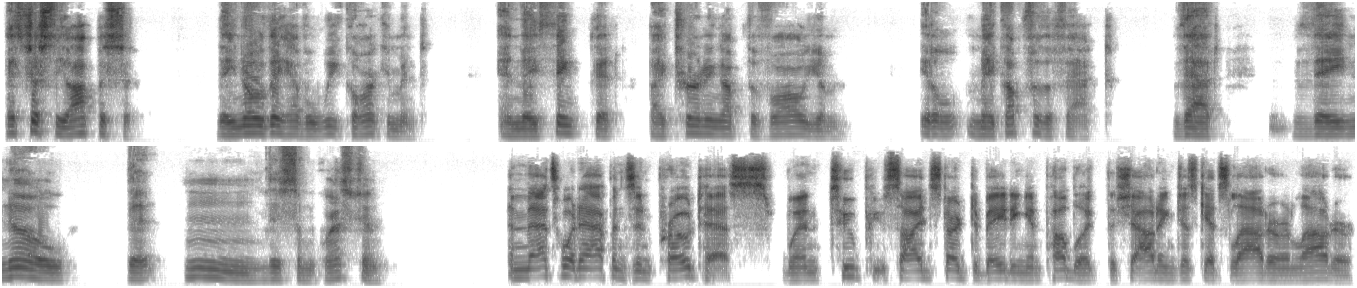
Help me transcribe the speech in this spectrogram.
That's just the opposite. They know they have a weak argument and they think that by turning up the volume, it'll make up for the fact that they know that, hmm, there's some question. And that's what happens in protests. When two sides start debating in public, the shouting just gets louder and louder.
